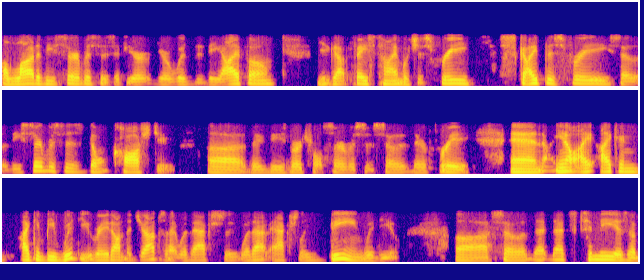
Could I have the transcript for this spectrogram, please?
A lot of these services, if you're you're with the iPhone, you got FaceTime, which is free. Skype is free, so these services don't cost you. Uh, the, these virtual services, so they're free. And you know, I, I can I can be with you right on the job site with actually without actually being with you. Uh, so that that's to me is a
